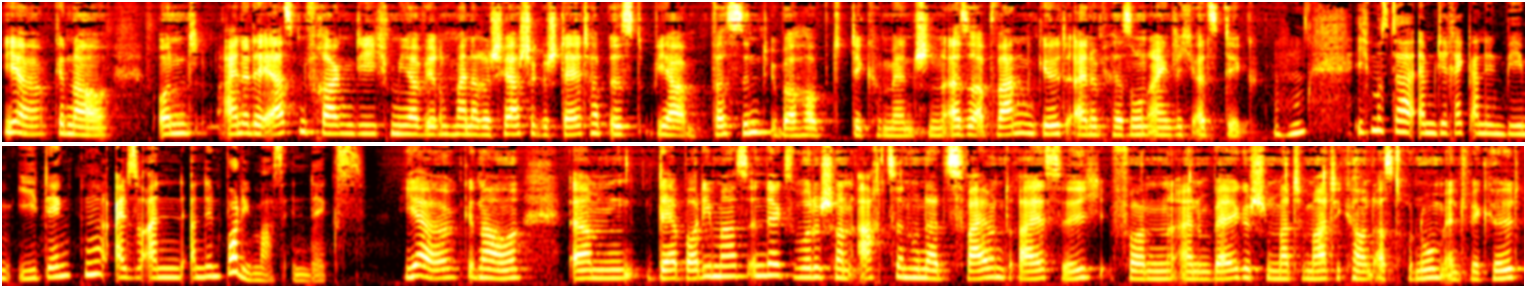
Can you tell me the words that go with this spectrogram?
Ja, genau. Und eine der ersten Fragen, die ich mir während meiner Recherche gestellt habe, ist, ja, was sind überhaupt dicke Menschen? Also ab wann gilt eine Person eigentlich als dick? Mhm. Ich muss da ähm, direkt an den BMI denken, also an, an den Body Mass Index. Ja, genau. Ähm, der Body Mass Index wurde schon 1832 von einem belgischen Mathematiker und Astronom entwickelt,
